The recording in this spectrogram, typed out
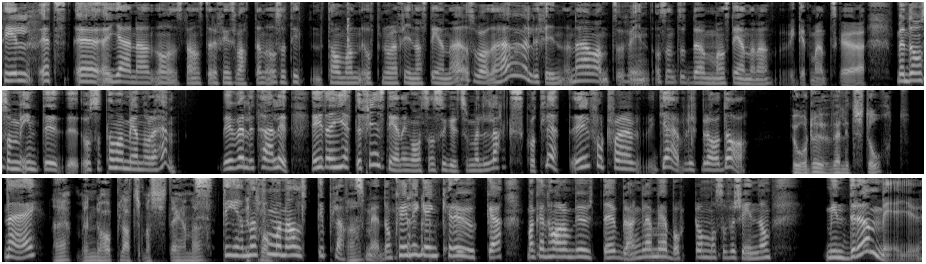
till ett, eh, gärna någonstans där det finns vatten och så tar man upp några fina stenar och så var den här var väldigt fin, den här var inte så fin och sen så dömer man stenarna, vilket man inte ska göra. Men de som inte, och så tar man med några hem. Det är väldigt härligt. Jag hittade en jättefin sten en gång som såg ut som en laxkotlett. Det är fortfarande en jävligt bra dag. Bor du väldigt stort? Nej, Nej, men du har plats med stenar? stenar får man alltid plats med. De kan ju ligga i en kruka, man kan ha dem ute, ibland glömmer jag bort dem och så försvinner de. Min dröm är ju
